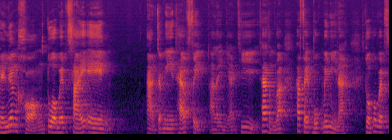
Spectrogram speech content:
ในเรื่องของตัวเว็บไซต์เอง อาจจะมี traffic อะไรอย่างเงี้ยที่ถ้าสมมติว่าถ้า Facebook ไม่มีนะ ตัวพวกเว็บไซ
